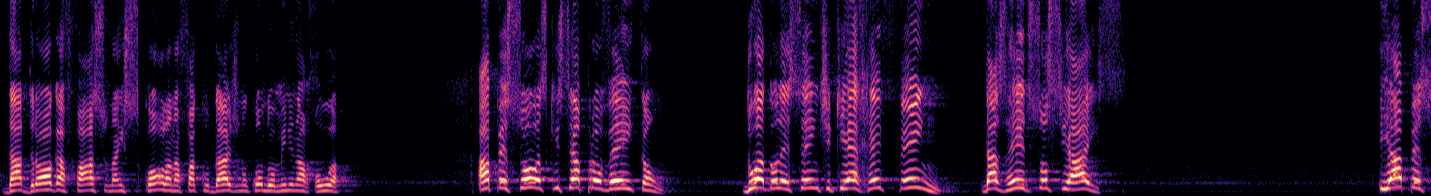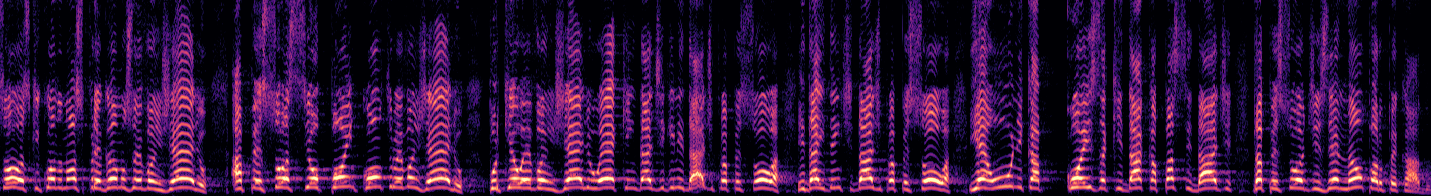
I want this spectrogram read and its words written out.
da droga fácil na escola, na faculdade, no condomínio na rua. Há pessoas que se aproveitam do adolescente que é refém das redes sociais e há pessoas que, quando nós pregamos o Evangelho, a pessoa se opõe contra o Evangelho, porque o Evangelho é quem dá dignidade para a pessoa e dá identidade para a pessoa, e é a única coisa que dá a capacidade da pessoa dizer não para o pecado.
